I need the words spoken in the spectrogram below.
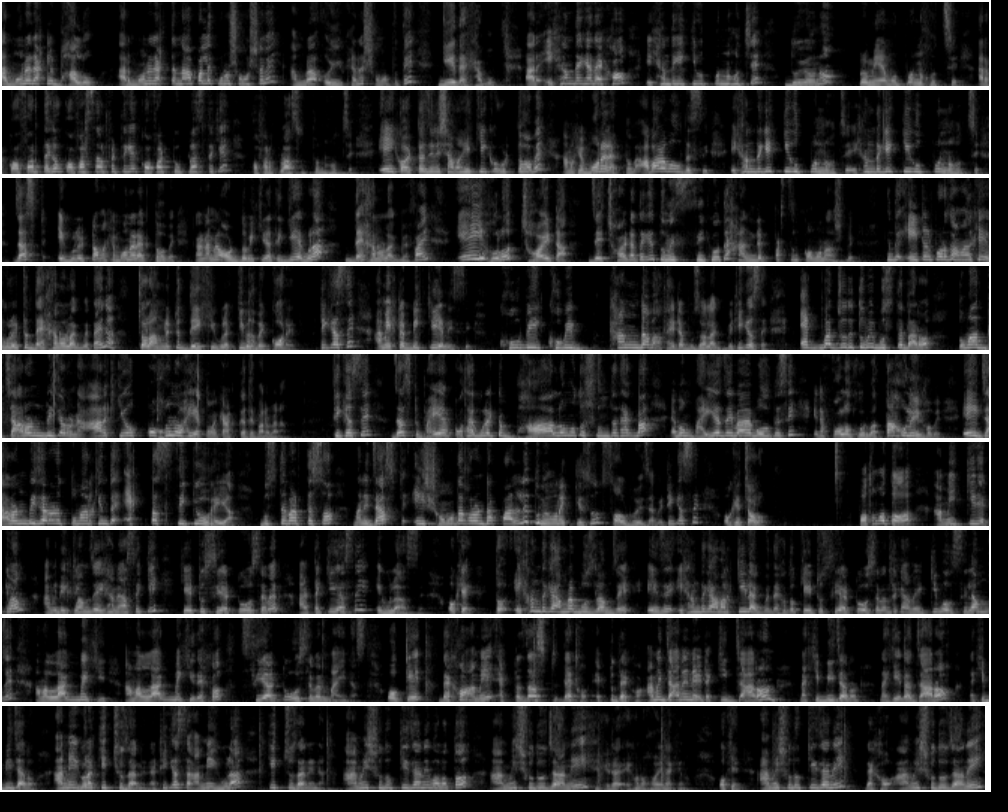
আর মনে রাখলে ভালো। আর মনে রাখতে না পারলে কোনো সমস্যা নেই, আমরা ওইখানে সমতাতে গিয়ে দেখাবো। আর এখান থেকে দেখো, এখান থেকে কি উৎপন্ন হচ্ছে? দুই অনু ক্রোমিয়াম উৎপন্ন হচ্ছে। আর কফার থেকে কফার সালফেট থেকে কফার টু প্লাস থেকে কফার প্লাস উৎপন্ন হচ্ছে। এই কয়েকটা জিনিস আমাকে কি করতে হবে? আমাকে মনে রাখতে হবে। আবারও বলতেছি, এখান থেকে কি উৎপন্ন হচ্ছে? এখান থেকে কি উৎপন্ন হচ্ছে? জাস্ট এগুলো একটু আমাকে মনে রাখতে হবে। কারণ আমি অর্ধবিক্রিয়াতে গিয়ে এগুলা দেখানো লাগবে। ফাইন এই হলো ছয়টা। যে ছয়টা থেকে তুমি সিকিউতে হান্ড্রেড পার্সেন্ট কমন আসবে। কিন্তু এইটার পরে তো আমাকে এগুলো একটু দেখানো লাগবে, তাই না? চলো আমরা একটু দেখি এগুলো কীভাবে করে, ঠিক আছে? আমি একটা বিক্রিয়া নিচ্ছি। খুবই খুবই ঠান্ডা মাথায় এটা বোঝা লাগবে, ঠিক আছে? একবার যদি তুমি বুঝতে পারো, তোমার জারণ বিচারণে আর কেউ কখনো ভাইয়া তোমাকে আটকাতে পারবে না, ঠিক আছে? জাস্ট ভাইয়ার কথাগুলো একটু ভালো মতো শুনতে থাকবা এবং ভাইয়া যেভাবে বলতেছি এটা ফলো করবা, তাহলেই হবে। এই জারণ বিজারণে তোমার কিন্তু একটা সিকিউ ভাইয়া, বুঝতে পারতেছো? মানে জাস্ট এই সমতাকরণটা পারলে তুমি অনেক কিছু সলভ হয়ে যাবে, ঠিক আছে? ওকে চলো। প্রথমত আমি কি দেখলাম? আমি দেখলাম যে এখানে আছে কি? K two CR two O seven আর আরটা কি আছে? এগুলো আছে। ওকে তো এখান থেকে আমরা বুঝলাম যে এই যে এখান থেকে আমার কি লাগবে? দেখো তো K two CR two O seven থেকে আমি কি বলছিলাম যে আমার লাগবে কি? আমার লাগবে কি? দেখো CR two O seven minus okay দেখো আমি একটা জাস্ট দেখো, একটু দেখো। আমি জানি না এটা কি জারণ নাকি বিজারণ? নাকি এটা জারক নাকি বিজারক? আমি এগুলা কিচ্ছু জানি না, ঠিক আছে? আমি এগুলা কিচ্ছু জানি না। আমি শুধু কি জানি বলতো? আমি শুধু জানি, এটা এখনও হয় না কেন? ওকে আমি শুধু কি জানি? দেখো আমি শুধু জানি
